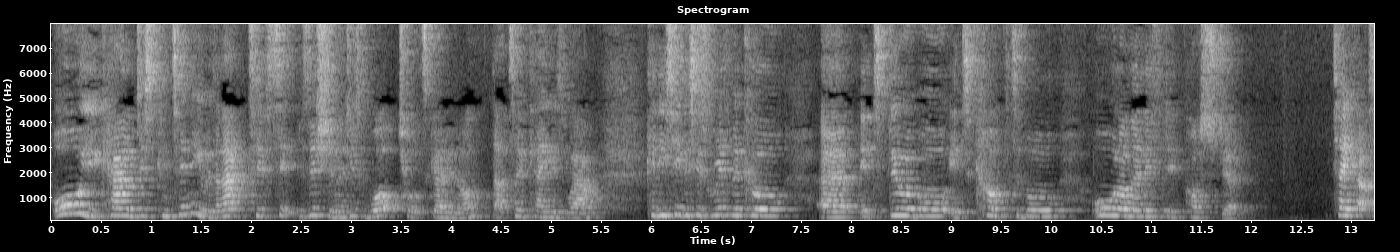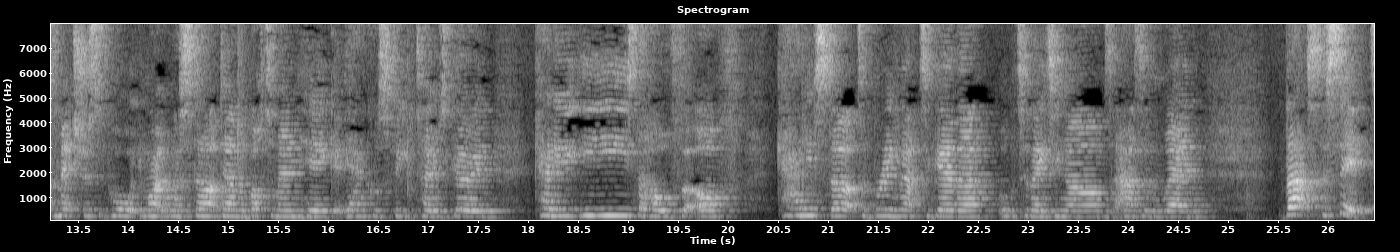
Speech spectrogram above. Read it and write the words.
or you can just continue with an active sit position and just watch what's going on. That's okay as well. Can you see this is rhythmical, uh, it's doable, it's comfortable, all on a lifted posture. Take up some extra support. You might want to start down the bottom end here, get the ankles, feet, toes going. Can you ease the whole foot off? Can you start to bring that together, alternating arms as and when? That's the sit.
